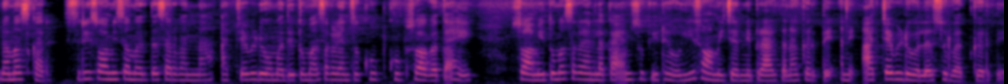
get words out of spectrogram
नमस्कार. श्री स्वामी समर्थ सर्वांना आजच्या व्हिडिओमध्ये तुम्हा सगळ्यांचं खूप खूप स्वागत आहे. स्वामी तुम्हा सगळ्यांना कायम सुखी ठेवू ही स्वामीचरणी प्रार्थना करते आणि आजच्या व्हिडिओला सुरुवात करते.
